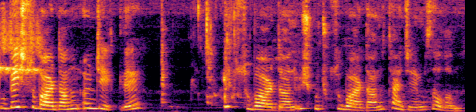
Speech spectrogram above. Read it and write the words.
Bu 5 su bardağının öncelikle 3 su bardağını, 3,5 su bardağını tenceremize alalım.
